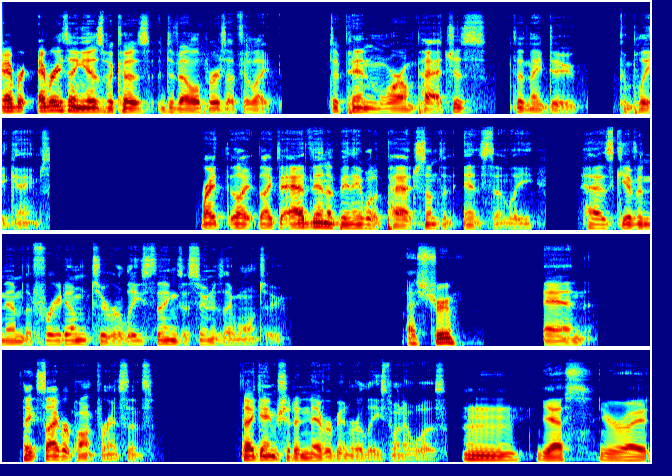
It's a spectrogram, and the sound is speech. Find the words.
Every everything is because developers, I feel like, depend more on patches than they do complete games. Right, like like the advent of being able to patch something instantly has given them the freedom to release things as soon as they want to. That's true. And take Cyberpunk for instance. That game should have never been released when it was. Mm, yes, you're right.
